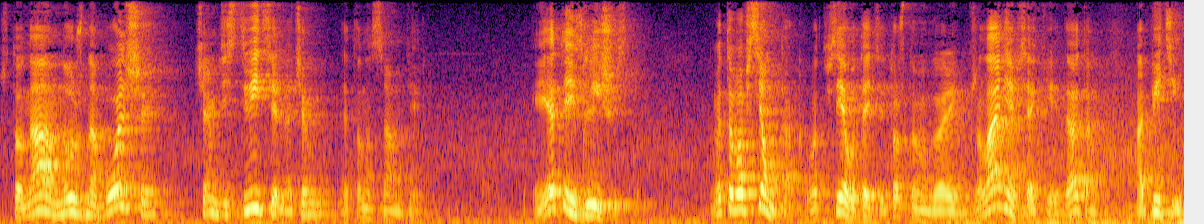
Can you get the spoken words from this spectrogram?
что нам нужно больше, чем действительно, чем это на самом деле. И это излишество. Это во всем так. Вот все вот эти, то, что мы говорим, желания всякие, да, там, аппетит.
